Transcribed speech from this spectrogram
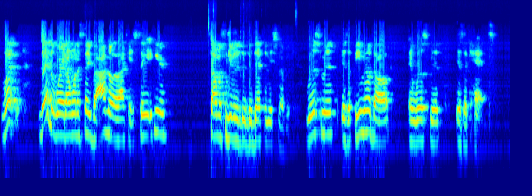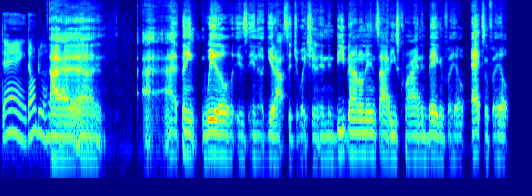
What? There's a word I want to say, but I know that I can't say it here, so I'm gonna give it the, the definition of it. Will Smith is a female dog, and Will Smith is a cat. Dang, don't do him. I, uh, I, I think Will is in a get out situation, and then deep down on the inside, he's crying and begging for help, asking for help.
